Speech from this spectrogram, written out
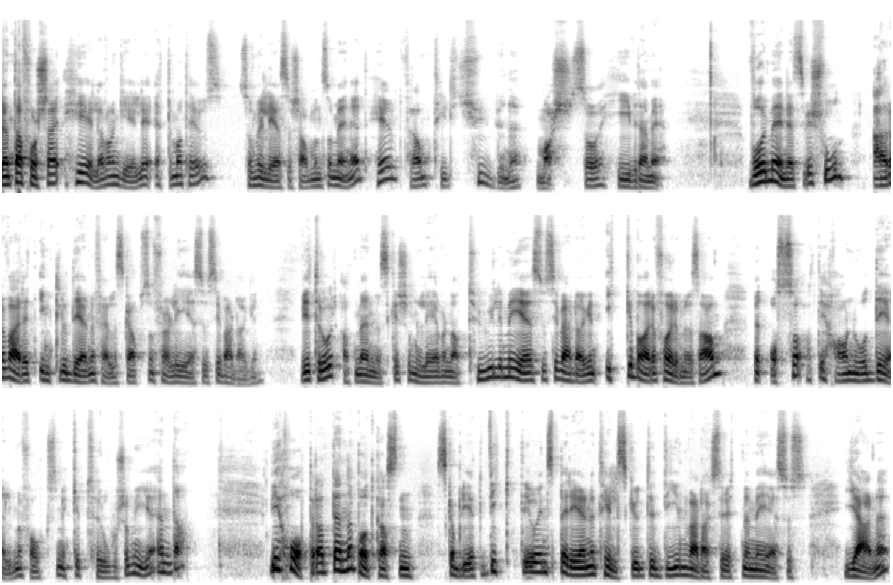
Den tar for seg hele evangeliet etter Matteus, som vi leser sammen som menighet helt fram til 20. mars. Så hiv deg med. Vår menighetsvisjon er å være et inkluderende fellesskap som følger Jesus i hverdagen. Vi tror at mennesker som lever naturlig med Jesus i hverdagen, ikke bare former seg ham, men også at de har noe å dele med folk som ikke tror så mye enda. Vi håper at denne podkasten skal bli et viktig og inspirerende tilskudd til din hverdagsrytme med Jesus, gjerne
